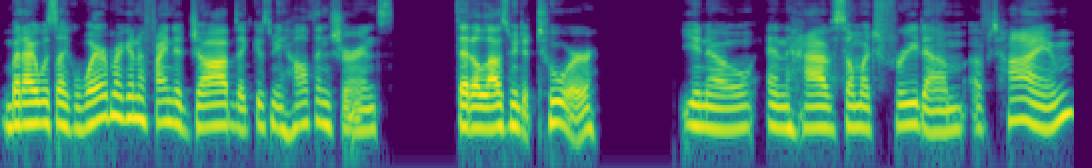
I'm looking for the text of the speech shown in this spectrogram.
But I was like, where am I going to find a job that gives me health insurance that allows me to tour, you know, and have so much freedom of time?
